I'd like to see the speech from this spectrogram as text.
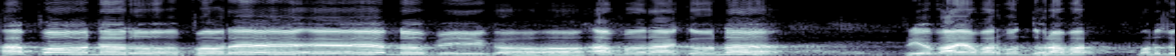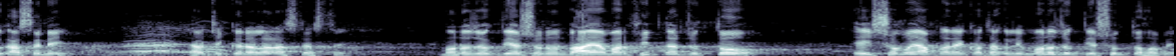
আপনার পরে নবী গ, আমরা গোনা প্রিয় ভাই, আমার বন্ধুরা, আমার মনোযোগ আসেনি? এখন ঠিক করে আল্লাহ আস্তে আস্তে মনোযোগ দিয়ে শুনুন ভাই, আমার ফিতনার যুক্ত এই সময় আপনার এই কথাগুলি মনোযোগ দিয়ে শুনতে হবে।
